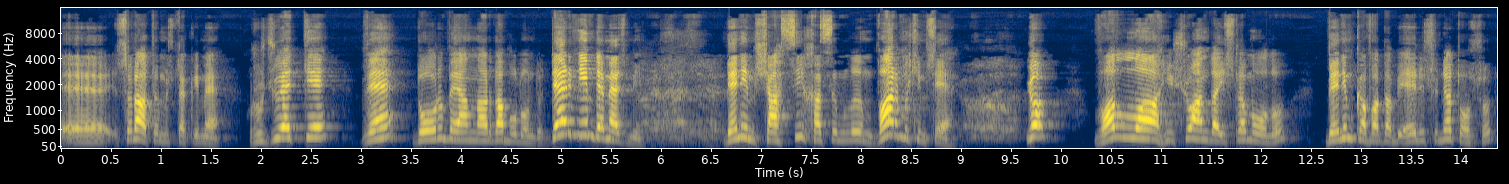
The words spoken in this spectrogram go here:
e, sırat-ı müstakime rücu etti ve doğru beyanlarda bulundu. Der miyim demez miyim? Benim şahsi hasımlığım var mı kimseye? Yok. Vallahi şu anda İslamoğlu benim kafada bir ehli sünnet olsun.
